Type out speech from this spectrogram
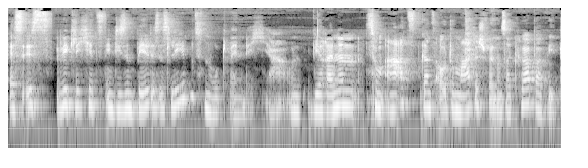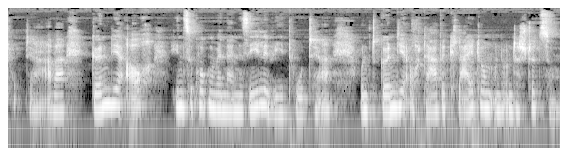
Es ist wirklich jetzt in diesem Bild, es ist lebensnotwendig, ja. Und wir rennen zum Arzt ganz automatisch, wenn unser Körper wehtut, ja. Aber gönn dir auch hinzugucken, wenn deine Seele wehtut, ja. Und gönn dir auch da Begleitung und Unterstützung.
